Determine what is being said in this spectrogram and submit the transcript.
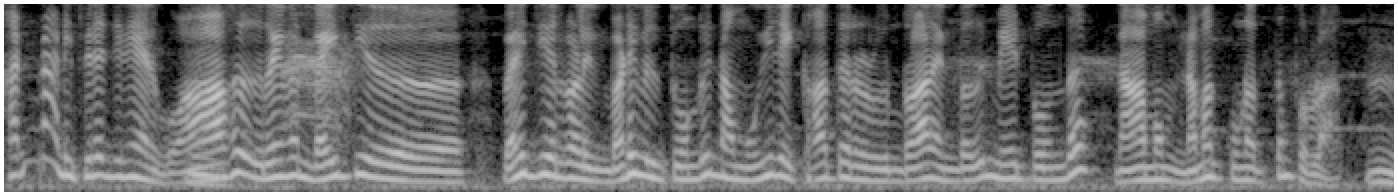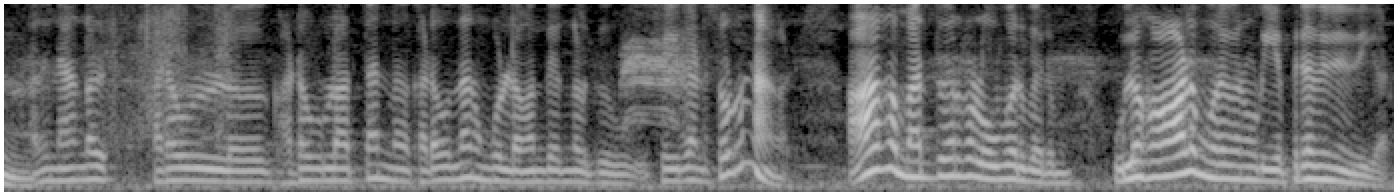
கண்ணாடி பிரச்சனையா இருக்கும். ஆக இறைவன் வைத்திய வைத்தியர்களின் வடிவில் தோன்றி நம் உயிரை காத்தருகின்றான் என்பது மேற்போந்த நாமம் நமக்கு உணர்த்தும் பொருளாகும் அது நாங்கள் கடவுள் கடவுளாத்தான் கடவுள் தான் உங்கள்ட்ட வந்து எங்களுக்கு செய்கிறான்னு சொல்கிறோம் நாங்கள். ஆக மருத்துவர்கள் ஒவ்வொருவரும் உலகாளும் இறைவனுடைய பிரதிநிதிகள்.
